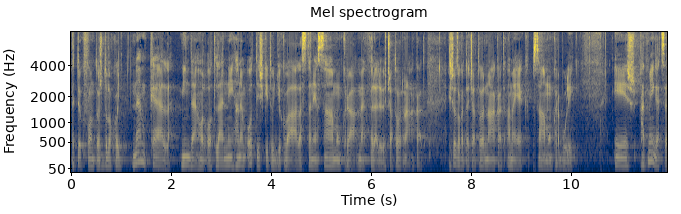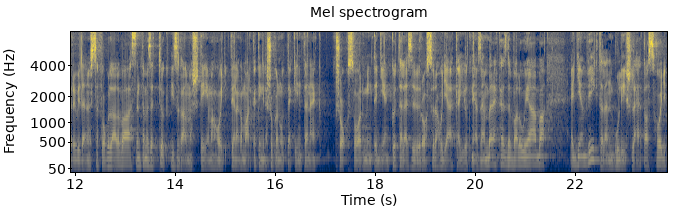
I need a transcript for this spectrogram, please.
egy tök fontos dolog, hogy nem kell mindenhol ott lenni, hanem ott is ki tudjuk választani a számunkra megfelelő csatornákat, és azokat a csatornákat, amelyek számunkra buli. És hát még egyszer röviden összefoglalva, szerintem ez egy tök izgalmas téma, hogy tényleg a marketingre sokan úgy tekintenek sokszor, mint egy ilyen kötelező rosszra, hogy el kell jutni az emberekhez, de valójában egy ilyen végtelen bulis lehet az, hogy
